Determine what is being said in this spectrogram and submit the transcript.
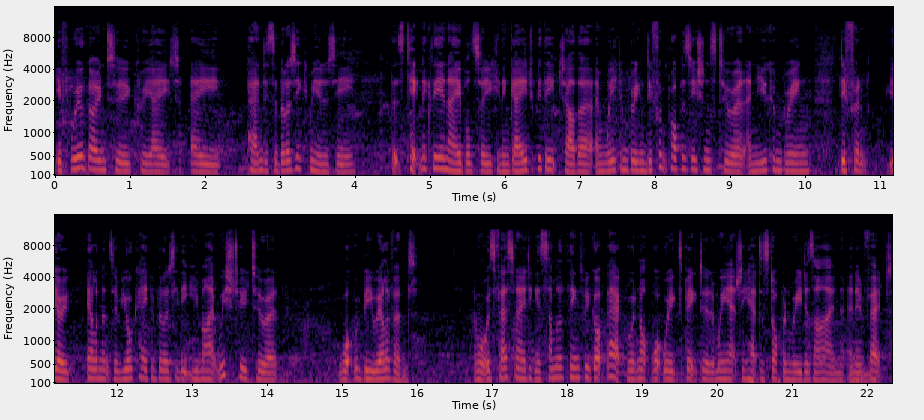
if we're going to create a pan disability community that's technically enabled so you can engage with each other and we can bring different propositions to it and you can bring different you know elements of your capability that you might wish to to it, what would be relevant? And what was fascinating is some of the things we got back were not what we expected, and we actually had to stop and redesign. And in mm. fact,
